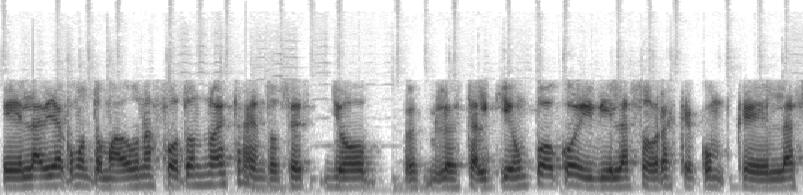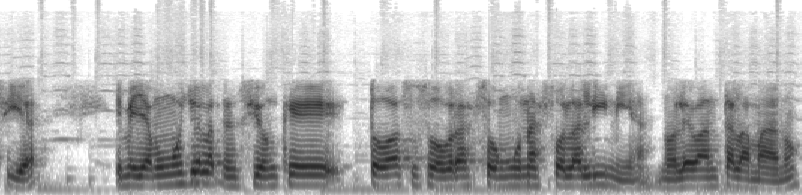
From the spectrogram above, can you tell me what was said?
él había como tomado unas fotos nuestras, entonces yo pues, lo estalqué un poco y vi las obras que, que él hacía y me llamó mucho la atención que todas sus obras son una sola línea, no levanta la mano,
